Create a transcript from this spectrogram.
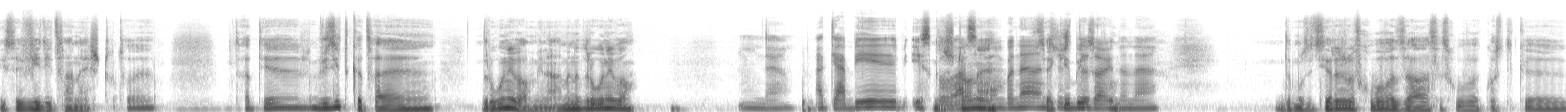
и се види това нещо, това е това ти е визитка, това е друго ниво. Минаваме на друго ниво. Да. А тя би искала. Защо Аз съм убедена, че ще дойде. Да. да музицираш в хубава зала с хубава акустика е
